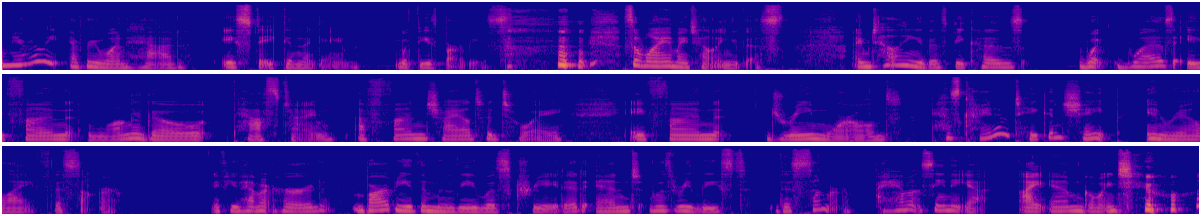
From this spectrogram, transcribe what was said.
nearly everyone had a stake in the game with these Barbies. so why am I telling you this? I'm telling you this because what was a fun long ago pastime, a fun childhood toy, a fun dream world has kind of taken shape in real life this summer. If you haven't heard, Barbie the movie was created and was released this summer. I haven't seen it yet. I am going to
